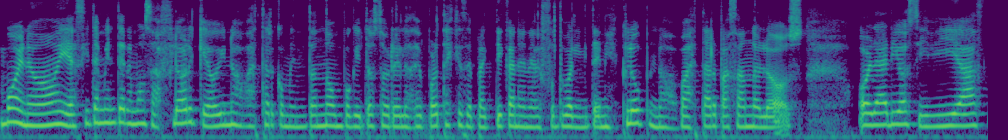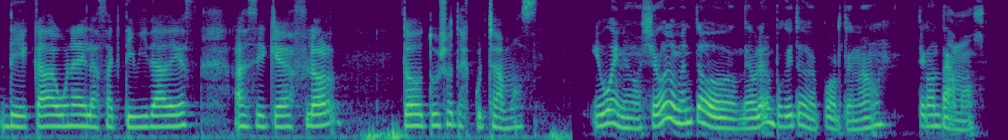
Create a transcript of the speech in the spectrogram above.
Bueno, y así también tenemos a Flor que hoy nos va a estar comentando un poquito sobre los deportes que se practican en el fútbol y tenis club. Nos va a estar pasando los horarios y días de cada una de las actividades. Así que Flor, todo tuyo, te escuchamos. Y bueno, llegó el momento de hablar un poquito de deporte, ¿no? Te contamos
